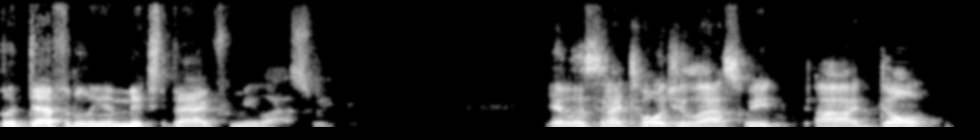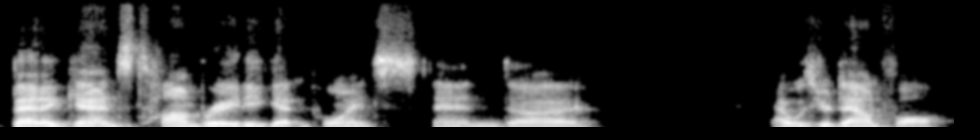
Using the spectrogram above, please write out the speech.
but definitely a mixed bag for me last week. Yeah, listen, I told you last week, uh, don't bet against Tom Brady getting points, and uh, that was your downfall.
